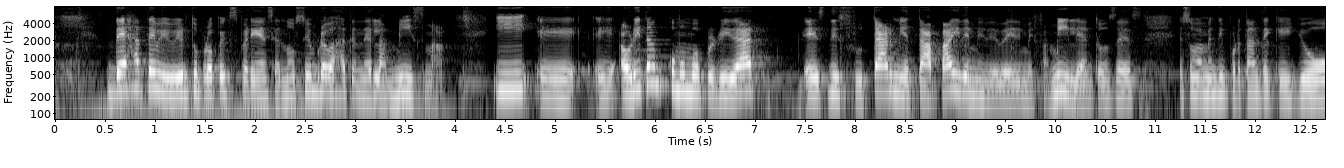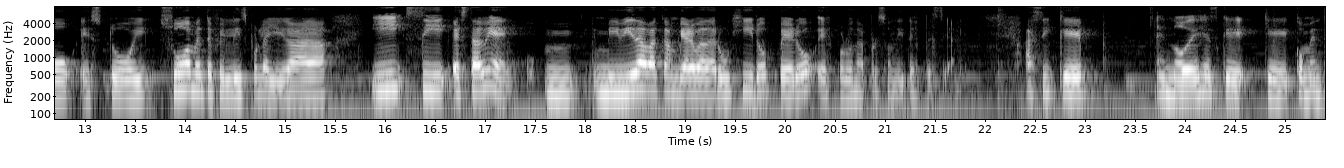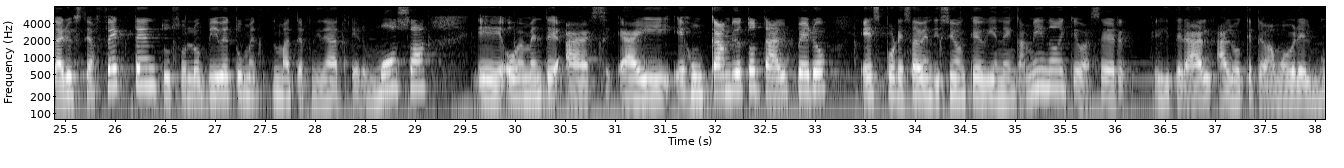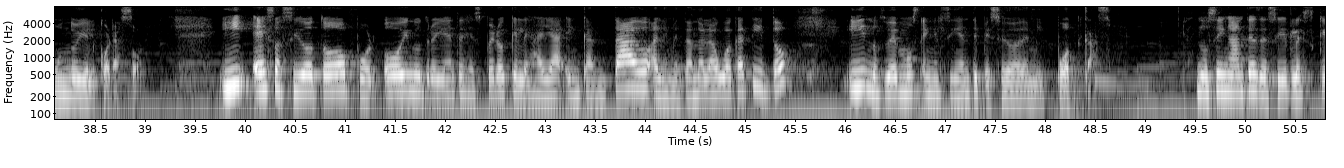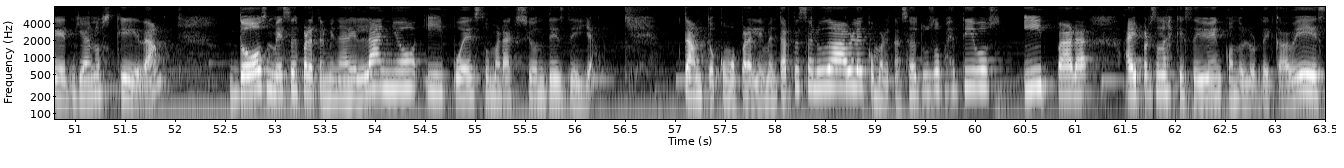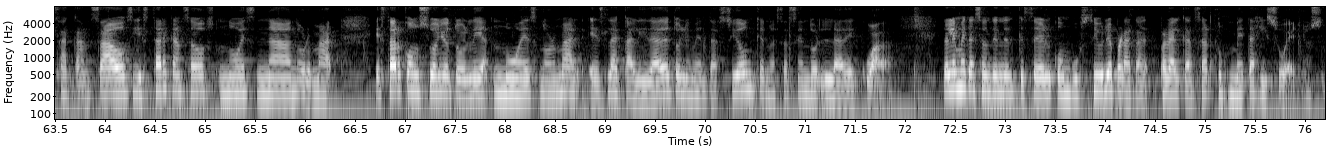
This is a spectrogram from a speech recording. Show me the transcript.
déjate vivir tu propia experiencia, no siempre vas a tener la misma. Y eh, eh, ahorita como prioridad es disfrutar mi etapa y de mi bebé y de mi familia. Entonces es sumamente importante que yo estoy sumamente feliz por la llegada. Y sí, está bien, mi vida va a cambiar, va a dar un giro, pero es por una personita especial. Así que eh, no dejes que, que comentarios te afecten, tú solo vive tu maternidad hermosa, eh, obviamente ahí es un cambio total, pero es por esa bendición que viene en camino y que va a ser literal algo que te va a mover el mundo y el corazón. Y eso ha sido todo por hoy, nutrientes. Espero que les haya encantado alimentando al aguacatito y nos vemos en el siguiente episodio de mi podcast. No sin antes decirles que ya nos queda dos meses para terminar el año y puedes tomar acción desde ya tanto como para alimentarte saludable, como alcanzar tus objetivos y para hay personas que se viven con dolor de cabeza, cansados y estar cansados no es nada normal. Estar con sueño todo el día no es normal, es la calidad de tu alimentación que no está siendo la adecuada. La alimentación tiene que ser el combustible para, para alcanzar tus metas y sueños.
